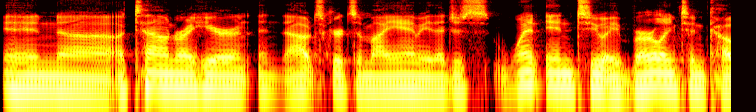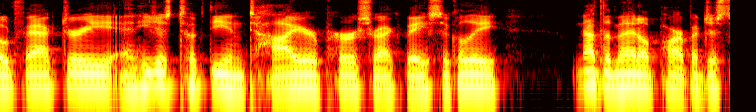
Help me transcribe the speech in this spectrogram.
in uh, a town right here in, in, the outskirts of Miami that just went into a Burlington coat factory and he just took the entire purse rack basically, not the metal part, but just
